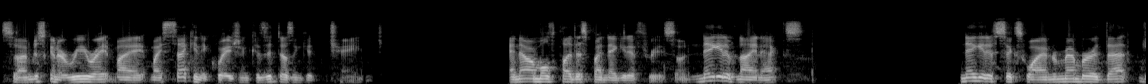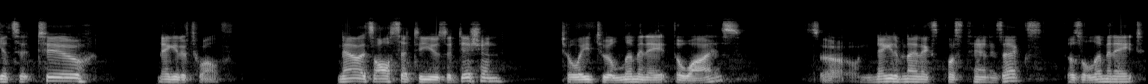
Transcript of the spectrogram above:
So I'm just going to rewrite my, my second equation because it doesn't get changed. And now I'll multiply this by negative 3. So negative 9x, negative 6y, and remember that gets it to negative 12. Now it's all set to use addition to lead to eliminate the y's. So negative 9x plus 10 is x. Those eliminate.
